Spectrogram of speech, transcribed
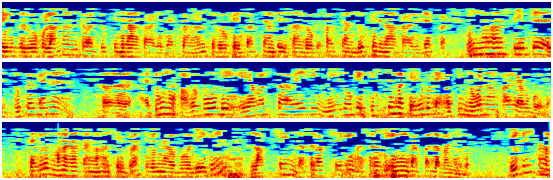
ඒක ලෝක ලංඝනතවත් දුක් විඳින ආකාරය දැක්කම අංශ ලෝකේ සත්‍යන්ත ඉසන් ලෝක සත්‍යන් දුක් විඳින ආකාරය දැක්කා. උන්වහන්සේට දුක ගැන ඇතුණු අවබෝධයේ ඒ අවස්ථාවේදී මේ ලෝකෙ කිසිම කෙනෙකුට ඇති නොවන ආකාරය අවබෝධය. සරුවත් මහරහතන් වහන්සේටවත් එවැනි අවබෝධයකින් ලක්ෂයෙන් දසලක්ෂයකින් අසංඛ්‍යයෙන් දක්වා ලබන්නේ. ඒක නිසා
